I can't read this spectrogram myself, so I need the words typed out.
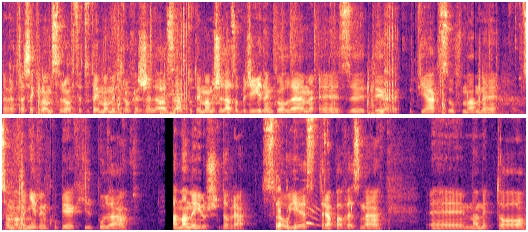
Dobra, teraz jakie mamy surowce? Tutaj mamy trochę żelaza, tutaj mamy żelazo, będzie jeden golem. e, Z tych diaksów mamy... Co mamy? Nie wiem, kupię Hillpula. A mamy już, dobra. Slow Trapa. jest, trapa wezmę. E, mamy to.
